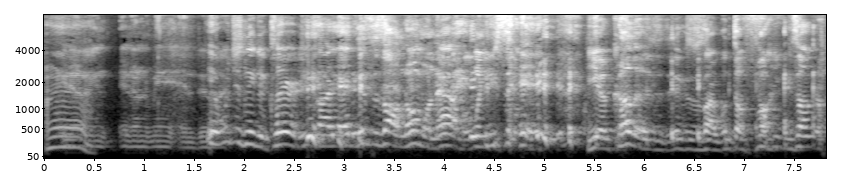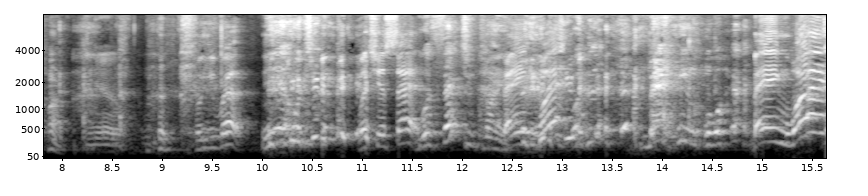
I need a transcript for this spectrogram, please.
You know what. I mean? You know what I mean? And then Yeah, like, we just needed clarity. Like hey, this is all normal now, but when you said your colors, it was like, what the fuck are you talking about? Yeah. Who you rep? Yeah, what you? What's your set? What set you playing? Bang what? Bang what? Bang what?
